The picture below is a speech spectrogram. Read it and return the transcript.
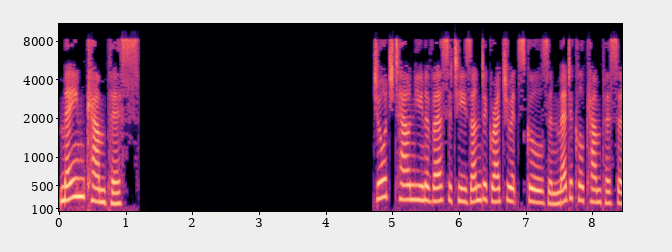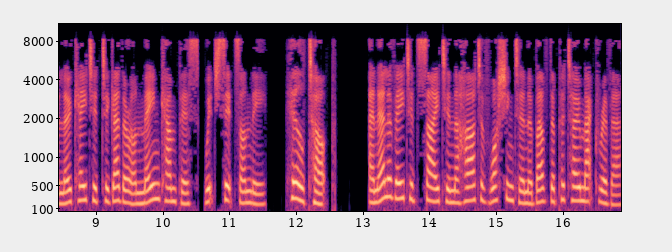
Main campus Georgetown University's undergraduate schools and medical campus are located together on main campus, which sits on the Hilltop, an elevated site in the heart of Washington above the Potomac River.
